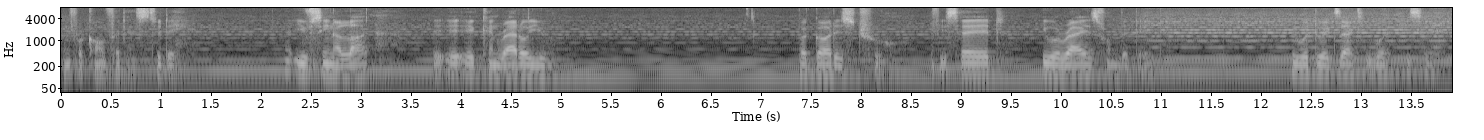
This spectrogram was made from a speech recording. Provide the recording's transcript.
and for confidence today. You've seen a lot, it, it can rattle you. But God is true. If He said He will rise from the dead, He will do exactly what He said.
